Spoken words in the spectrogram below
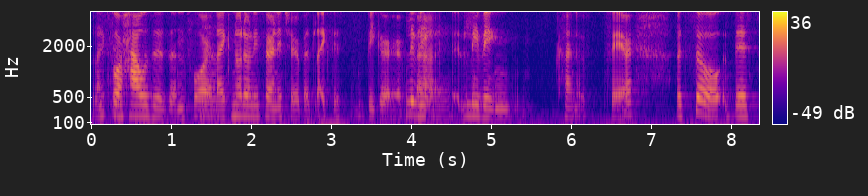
like it's for houses and for yeah. like not only furniture but like this bigger living uh, living kind of fair. But so this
